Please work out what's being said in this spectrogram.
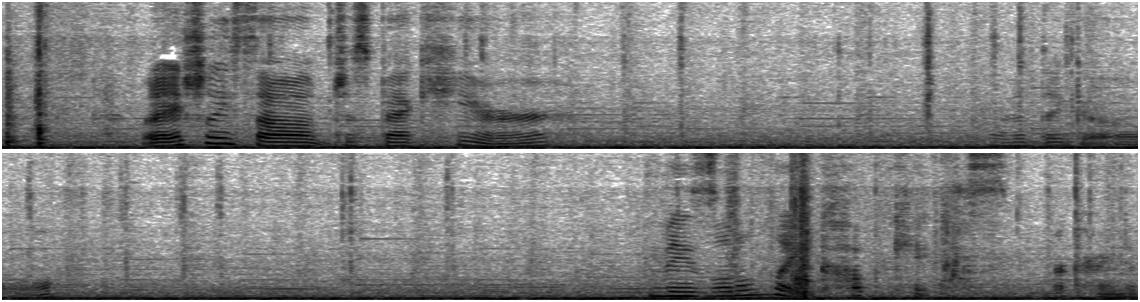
But I actually saw just back here. These little like cupcakes are kind of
